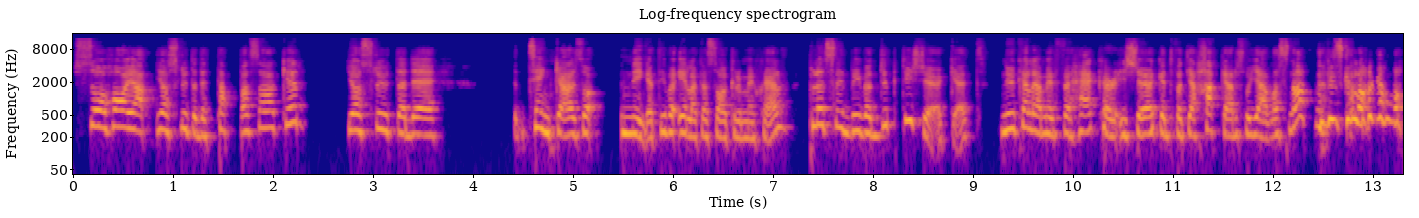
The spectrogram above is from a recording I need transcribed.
Så har jag, jag slutade tappa saker. Jag slutade tänka alltså negativa, elaka saker om mig själv. Plötsligt blev jag duktig i köket. Nu kallar jag mig för hacker i köket för att jag hackar så jävla snabbt när vi ska laga mat.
